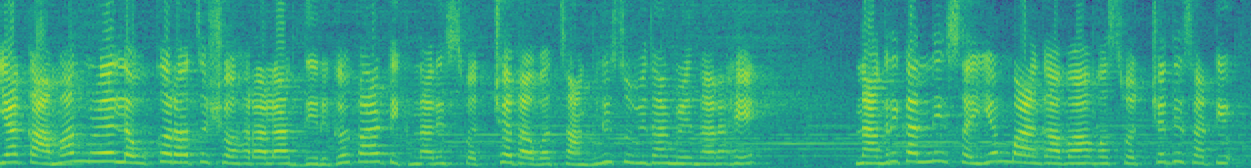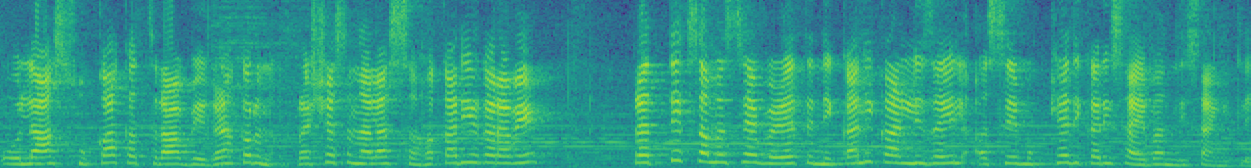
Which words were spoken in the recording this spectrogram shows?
या कामांमुळे लवकरच शहराला दीर्घकाळ टिकणारी स्वच्छता व चांगली सुविधा मिळणार आहे. नागरिकांनी संयम बाळगावा व स्वच्छतेसाठी ओला सुका कचरा वेगळा करून प्रशासनाला सहकार्य करावे. प्रत्येक समस्या वेळेत निकाली काढली जाईल असे मुख्याधिकारी साहेबांनी सांगितले.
